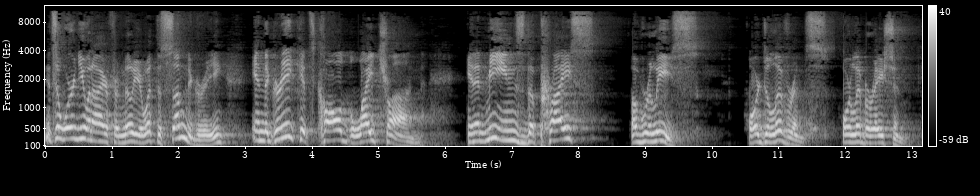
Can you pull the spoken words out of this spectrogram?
It's a word you and I are familiar with to some degree. In the Greek, it's called litron, and it means the price of release or deliverance or liberation.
